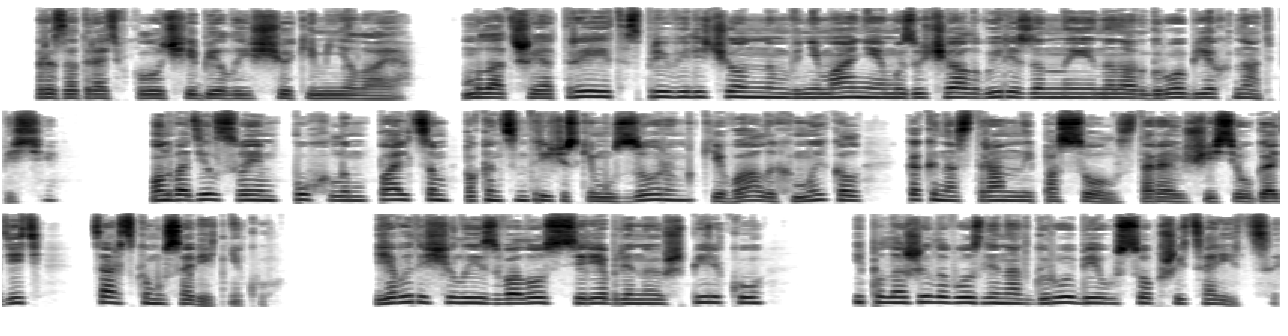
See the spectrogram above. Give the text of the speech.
— разодрать в клочья белые щеки Минилая. Младший Атрейд с преувеличенным вниманием изучал вырезанные на надгробиях надписи. Он водил своим пухлым пальцем по концентрическим узорам, кивал и хмыкал, как иностранный посол, старающийся угодить царскому советнику. Я вытащила из волос серебряную шпильку и положила возле надгробия усопшей царицы.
